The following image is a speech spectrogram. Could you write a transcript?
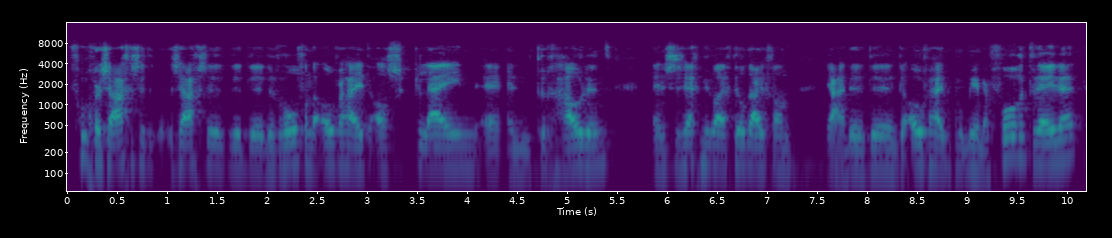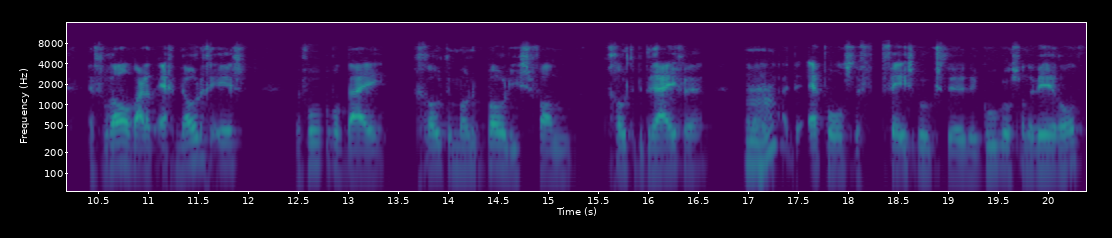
vroeger zagen ze, zagen ze de, de, de rol van de overheid als klein en terughoudend. En ze zeggen nu wel echt heel duidelijk van, ja, de, de, de overheid moet meer naar voren treden. En vooral waar dat echt nodig is, bijvoorbeeld bij grote monopolies van grote bedrijven. Mm -hmm. uh, de Apples, de Facebooks, de, de Googles van de wereld.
